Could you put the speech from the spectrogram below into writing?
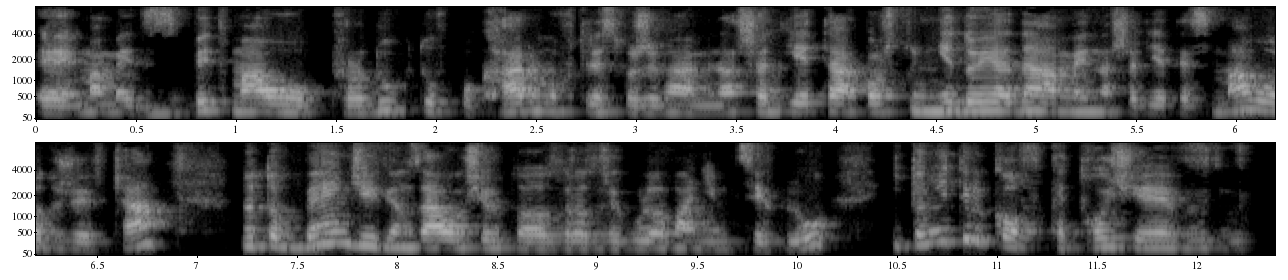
e, mamy zbyt mało produktów, pokarmów, które spożywamy, nasza dieta po prostu nie dojadamy, nasza dieta jest mało odżywcza, no to będzie wiązało się to z rozregulowaniem cyklu i to nie tylko w ketozie, w,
